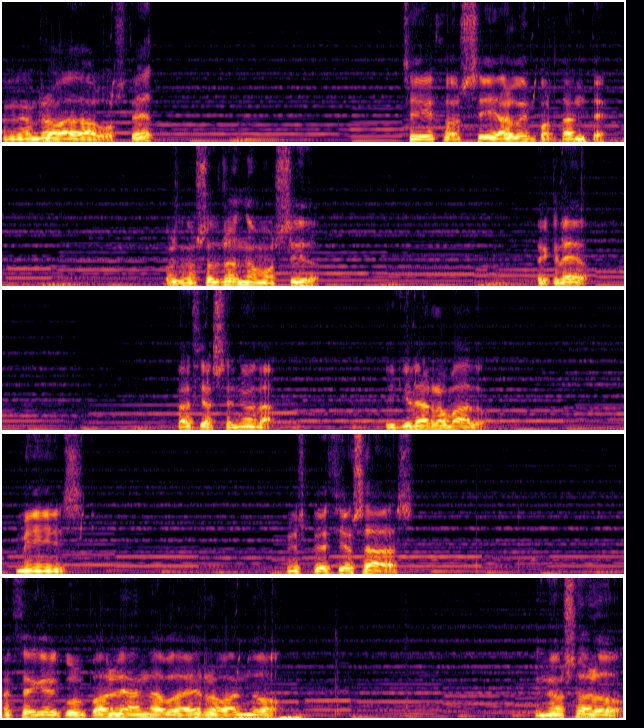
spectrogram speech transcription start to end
¿Me han robado algo usted? Sí, hijo, sí, algo importante. Pues nosotros no hemos sido. Te creo. Gracias, señora. ¿Y quién le ha robado? Mis... Mis preciosas... Parece que el culpable anda por ahí robando... Y no solo...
